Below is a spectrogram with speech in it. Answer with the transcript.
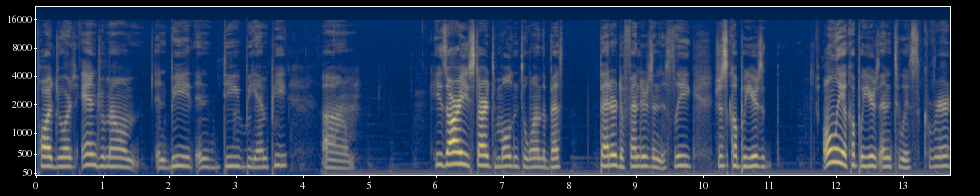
Paul George and Joel Embiid in DBMP. Um, he's already started to mold into one of the best, better defenders in this league. Just a couple years, only a couple years into his career.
